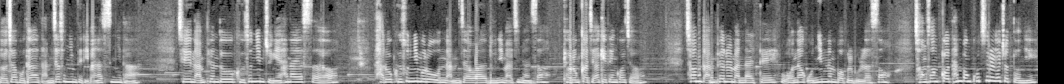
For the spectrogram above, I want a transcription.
여자보다 남자 손님들이 많았습니다. 제 남편도 그 손님 중에 하나였어요. 바로 그 손님으로 온 남자와 눈이 맞으면서 결혼까지 하게 된 거죠. 처음 남편을 만날 때 워낙 옷 입는 법을 몰라서 정성껏 한번 코치를 해줬더니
